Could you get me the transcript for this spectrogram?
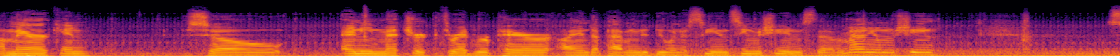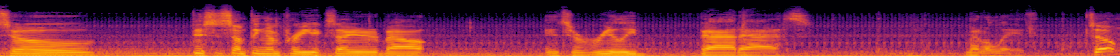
American. So any metric thread repair, I end up having to do in a CNC machine instead of a manual machine. So this is something I'm pretty excited about. It's a really badass metal lathe. So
